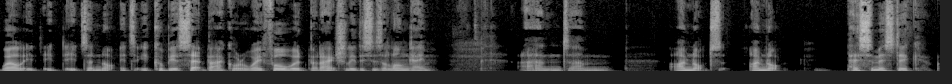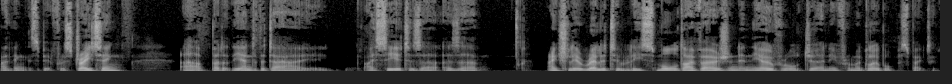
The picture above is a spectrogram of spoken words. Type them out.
well, it, it, it's a not, it's, it could be a setback or a way forward, but actually, this is a long game. And um, I'm not, I'm not pessimistic. I think it's a bit frustrating, uh, but at the end of the day, I, I see it as a, as a, actually a relatively small diversion in the overall journey from a global perspective.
